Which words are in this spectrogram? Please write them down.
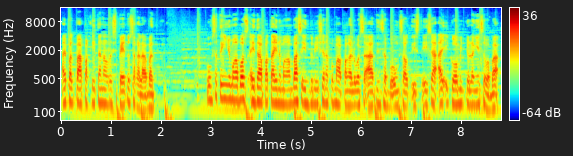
ay pagpapakita ng respeto sa kalaban. Kung sa tingin nyo mga boss ay dapat tayo ng mga bus sa Indonesia na pumapangalawa sa atin sa buong Southeast Asia ay i-comment nyo lang yan sa baba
